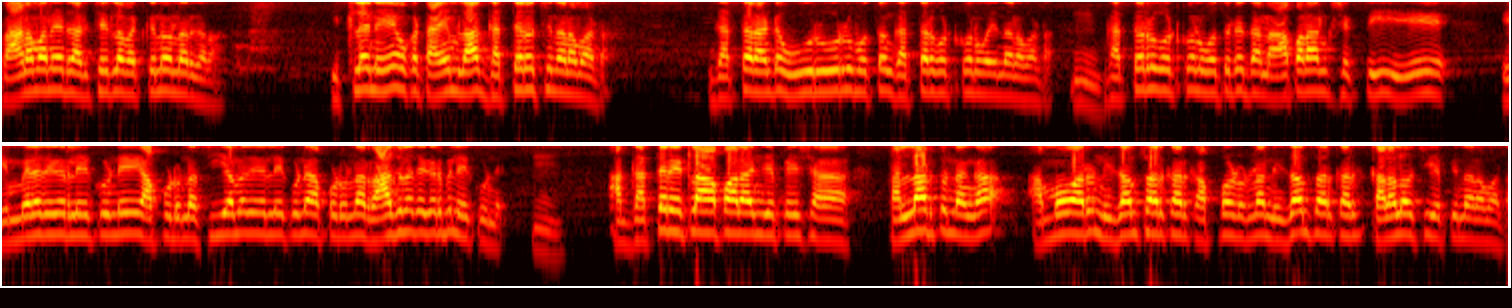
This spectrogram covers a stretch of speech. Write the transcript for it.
ప్రాణం అనేది అడిచేట్లో పట్టుకునే ఉన్నారు కదా. ఇట్లనే ఒక టైంలో గత్తెర వచ్చిందనమాట గత్తెర అంటే ఊరు ఊరు మొత్తం గత్తెర కొట్టుకొని పోయిందనమాట. గత్తెర కొట్టుకొని పోతుంటే దాన్ని ఆపడానికి శక్తి ఏ ఎమ్మెల్యే దగ్గర లేకుండే అప్పుడున్న సీఎంల దగ్గర లేకుండే అప్పుడున్న రాజుల దగ్గర లేకుండే. ఆ గత్తెర ఎట్లా ఆపాలని చెప్పేసి తల్లాడుతుండగా అమ్మవారు నిజాం సర్కార్కి అప్పుడున్న నిజాం సర్కార్కి కళలో వచ్చి చెప్పింది అనమాట.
